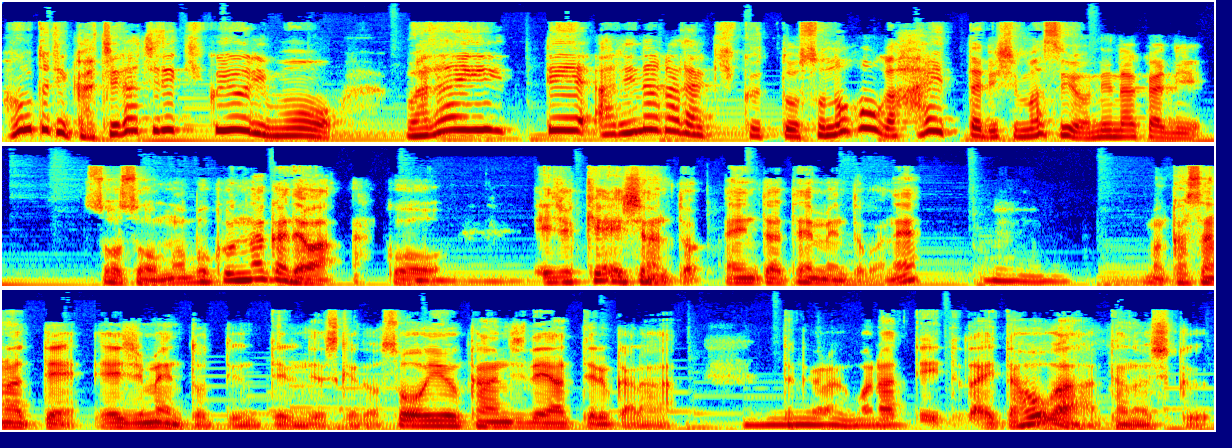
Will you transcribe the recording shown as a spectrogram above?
本当にガチガチで聞くよりも笑いでありながら聞くとその方が入ったりしますよね中に。そうそう。まあ僕の中ではこう、うん、 education とエンターテインメントがね、うん、まあ、重なって edutainment って言ってるんですけどそういう感じでやってるからだから笑っていただいた方が楽しく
